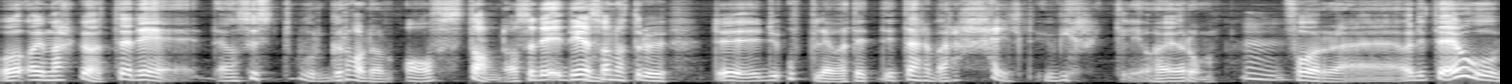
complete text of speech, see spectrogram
Og, og, jeg merker at det, det, er en så stor grad av avstand. altså Det, det er sånn at du, du, opplever at dette er bare helt uvirkelig å høre om. Mm. For, eh, og dette er jo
